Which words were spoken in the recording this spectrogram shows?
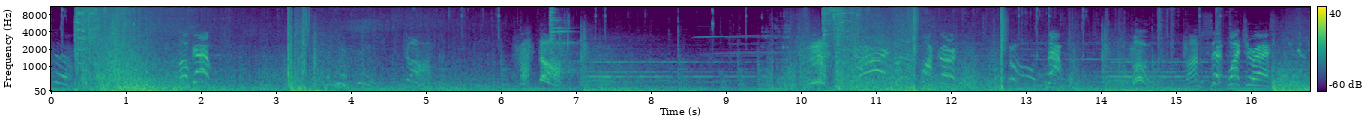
Smoke out! Hard, motherfucker! That one! I'm set, watch your ass!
